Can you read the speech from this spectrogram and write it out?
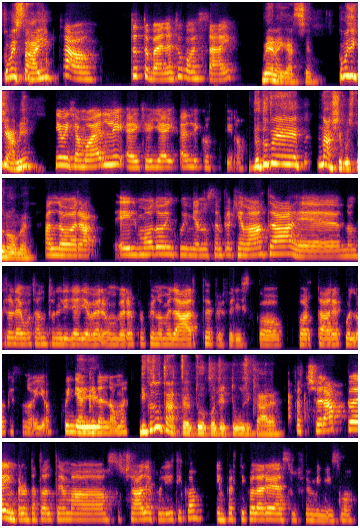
come stai? Ciao, tutto bene? Tu come stai? Bene, grazie. Come ti chiami? Io mi chiamo Ellie, a.k.a. Ellie Cottino. Da dove nasce questo nome? Allora, è il modo in cui mi hanno sempre chiamata e non credevo tanto nell'idea di avere un vero e proprio nome d'arte, preferisco portare quello che sono io, quindi anche nel nome. Di cosa tratta il tuo progetto musicale? Faccio rap improntato al tema sociale e politico, in particolare sul femminismo,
